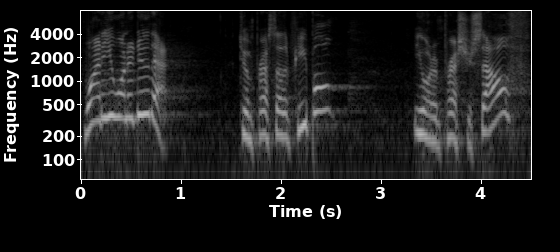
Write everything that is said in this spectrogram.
Why do you want to do that? To impress other people? You want to impress yourself?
